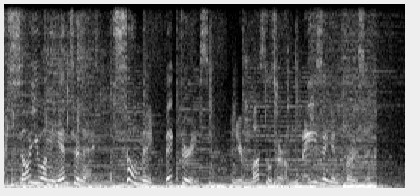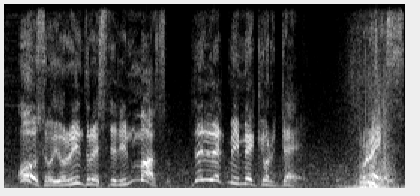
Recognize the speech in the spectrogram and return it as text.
I saw you on the internet. So many victories. And your muscles are amazing in person. Also, you're interested in muscle. Then let me make your day. Brace,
